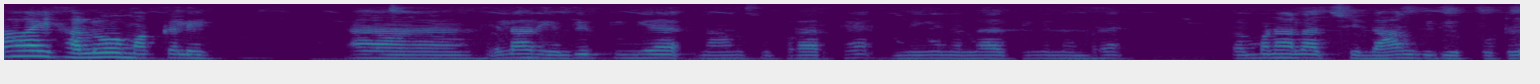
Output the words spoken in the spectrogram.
ஹாய் ஹலோ மக்களே. எல்லோரும் எப்படி இருக்கீங்க? நானும் சூப்பராக இருக்கேன். நீங்கள் நல்லா இருப்பீங்கன்னு நம்புகிறேன் ரொம்ப நாள் ஆச்சு லாங் வீடியோ போட்டு.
